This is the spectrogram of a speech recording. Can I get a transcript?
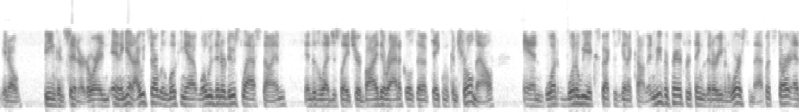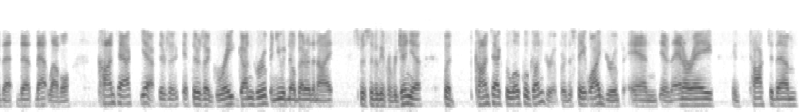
you know, being considered, or and, and again, I would start with looking at what was introduced last time into the legislature by the radicals that have taken control now, and what what do we expect is going to come, and be prepared for things that are even worse than that. But start at that that that level. Contact, yeah, if there's a if there's a great gun group, and you would know better than I, specifically for Virginia, but contact the local gun group or the statewide group and you know, the NRA, talk to them,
